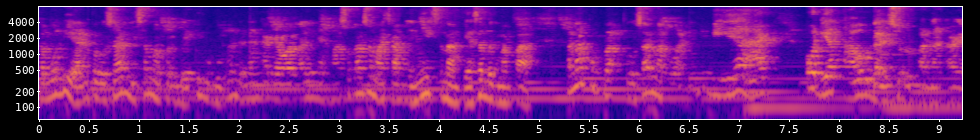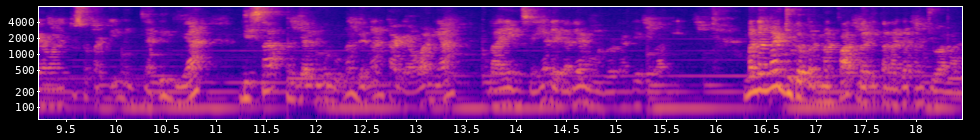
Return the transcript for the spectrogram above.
Kemudian perusahaan bisa memperbaiki hubungan dengan karyawan lainnya. Masukan semacam ini senantiasa bermanfaat. Kenapa perusahaan melakukan ini? Biar oh dia tahu dari sudut pandang karyawan itu seperti ini. Jadi dia bisa menjalin hubungan dengan karyawan yang lain sehingga tidak ada yang mengundurkan diri lagi. Mendengar juga bermanfaat bagi tenaga penjualan.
